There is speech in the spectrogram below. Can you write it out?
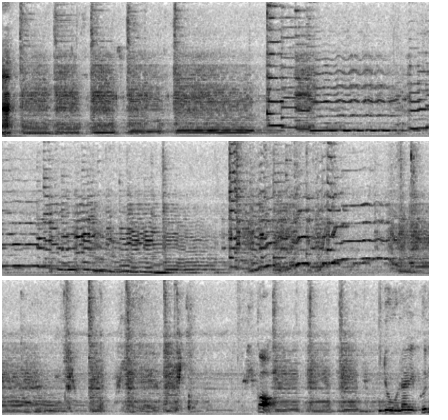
นะก็อยู่ในพื้น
